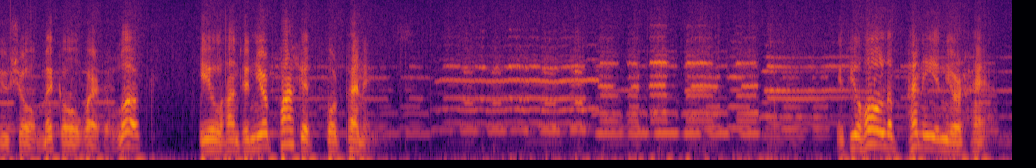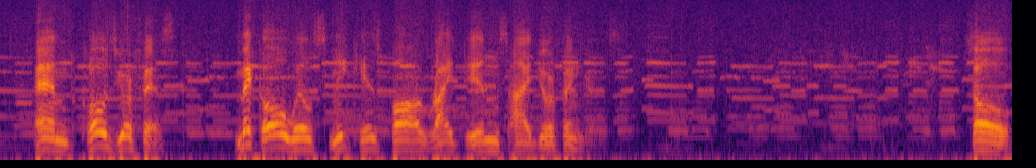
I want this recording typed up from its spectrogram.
you show Miko where to look, he'll hunt in your pocket for pennies. If you hold a penny in your hand and close your fist, Miko will sneak his paw right inside your fingers. So,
